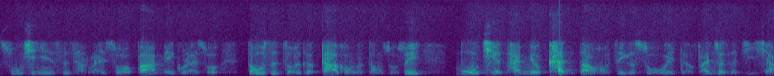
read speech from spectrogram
数新兴市场来说，包含美股来说，都是走一个嘎空的动作，所以。目前还没有看到哈这个所谓的反转的迹象，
